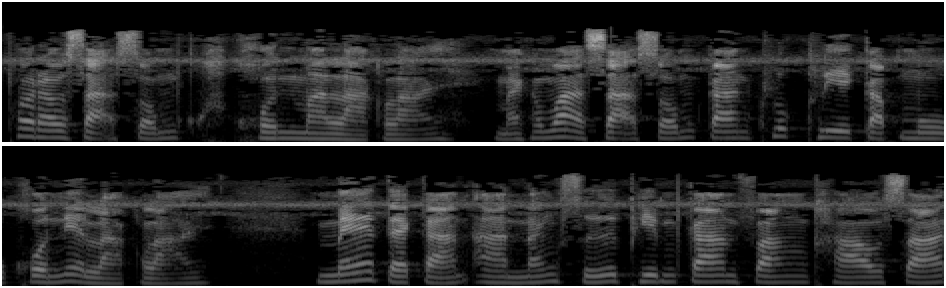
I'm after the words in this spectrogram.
เพราะเราสะสมคนมาหลากหลาย หมายความว่าสะสมการคลุกคลีกับหมู่คนเนี่ยหลากหลาย แม้แต่การอ่านหนังสือพิมพ์การฟังข่าวสาร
